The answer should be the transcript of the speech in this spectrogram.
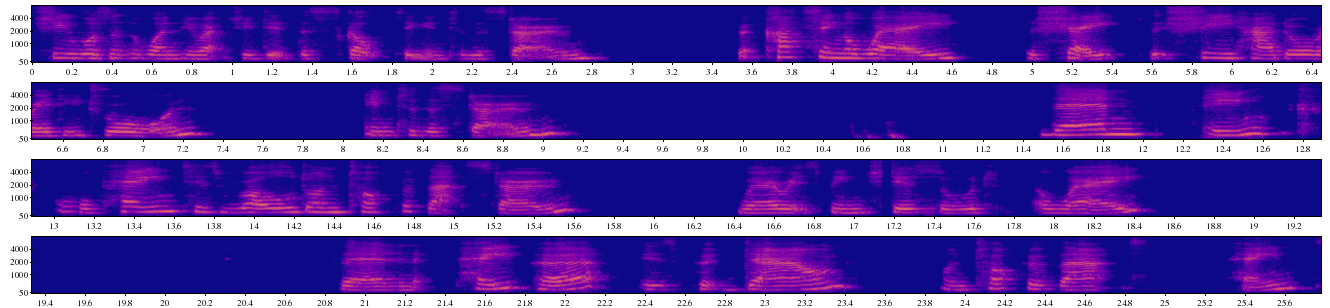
she wasn't the one who actually did the sculpting into the stone, but cutting away the shape that she had already drawn into the stone. Then ink or paint is rolled on top of that stone where it's been chiseled away. Then paper is put down on top of that paint,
